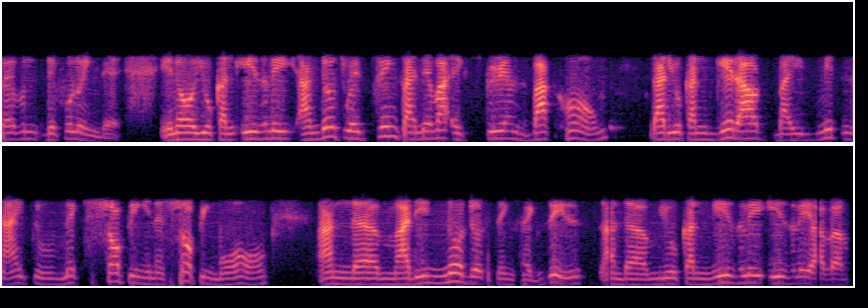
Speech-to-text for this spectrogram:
seven the following day. You know, you can easily, and those were things I never experienced back home that you can get out by midnight to make shopping in a shopping mall and um, I didn't know those things exist. And um, you can easily easily have um,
